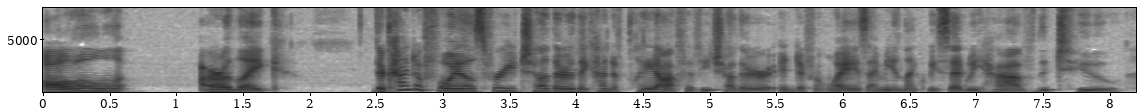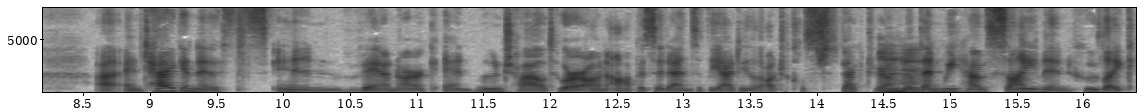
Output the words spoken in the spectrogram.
all are like they're kind of foils for each other. They kind of play off of each other in different ways. I mean, like we said, we have the two uh, antagonists in Van Ark and Moonchild who are on opposite ends of the ideological spectrum. But then we have Simon who like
